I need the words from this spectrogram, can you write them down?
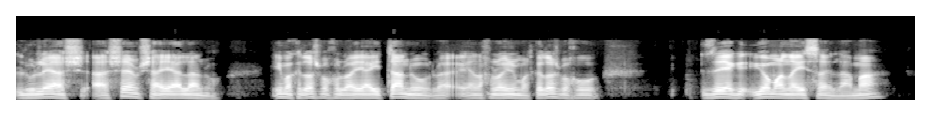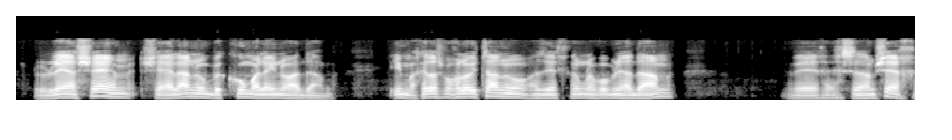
לולא הש- השם שהיה לנו. אם הקדוש ברוך הוא לא היה איתנו, לא- אנחנו לא היינו עם הקדוש ברוך הוא, זה ענה ישראל. למה? לולא השם שהיה לנו בקום עלינו אדם. אם הקדוש ברוך הוא לא איתנו, אז יכולים לבוא בני אדם, ואיך שזה נמשך,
